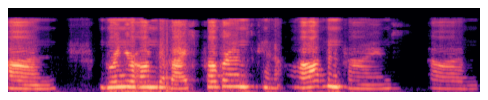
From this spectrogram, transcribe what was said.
Um, bring your own device programs can oftentimes um,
